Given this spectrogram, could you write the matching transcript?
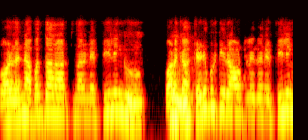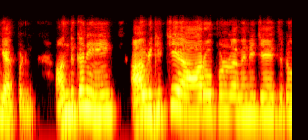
వాళ్ళన్ని అబద్ధాలు ఆడుతున్నారనే ఫీలింగ్ వాళ్ళకి ఆ. క్రెడిబిలిటీ రావట్లేదు అనే ఫీలింగ్ ఏర్పడింది. అందుకని ఆవిడకి ఇచ్చి ఆ ఆరోపణలు అవన్నీ చేయించడం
